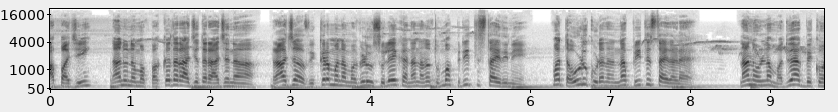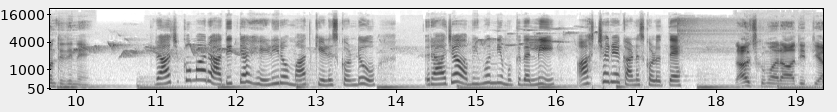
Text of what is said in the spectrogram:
ಅಪ್ಪಾಜಿ ನಾನು ನಮ್ಮ ಪಕ್ಕದ ರಾಜ್ಯದ ರಾಜನ ರಾಜ ವಿಕ್ರಮನ ಮಗಳು ಸುಲೇಖನ ನಾನು ತುಂಬಾ ಪ್ರೀತಿಸ್ತಾ ಇದ್ದೀನಿ. ಮತ್ತು ಅವಳು ಕೂಡ ನನ್ನ ಪ್ರೀತಿಸ್ತಾ ಇದ್ದಾಳೆ. ನಾನು ಅವಳನ್ನ ಮದುವೆ ಆಗ್ಬೇಕು ಅಂತಿದ್ದೀನಿ. ರಾಜ್ಕುಮಾರ್ ಆದಿತ್ಯ ಹೇಳಿರೋ ಮಾತು ಕೇಳಿಸ್ಕೊಂಡು ರಾಜ ಅಭಿಮನ್ಯ ಮುಖದಲ್ಲಿ ಆಶ್ಚರ್ಯ ಕಾಣಿಸ್ಕೊಳ್ಳುತ್ತೆ. ರಾಜ್ಕುಮಾರ ಆದಿತ್ಯ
